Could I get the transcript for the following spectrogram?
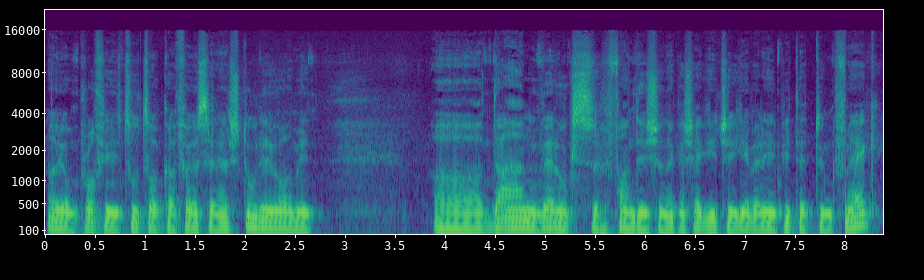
nagyon profi cuccokkal felszerelt stúdió, amit a Dán Velux Foundation-nek a segítségével építettünk meg,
